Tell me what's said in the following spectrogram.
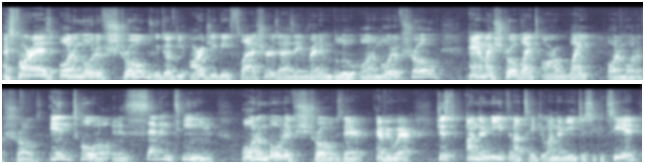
As far as automotive strobes, we do have the RGB flashers as a red and blue automotive strobe, and my strobe lights are white automotive strobes. In total, it is 17 automotive strobes. They're everywhere just underneath, and I'll take you underneath just so you can see it,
